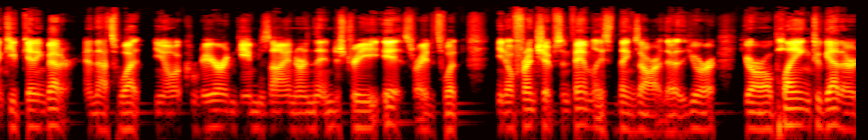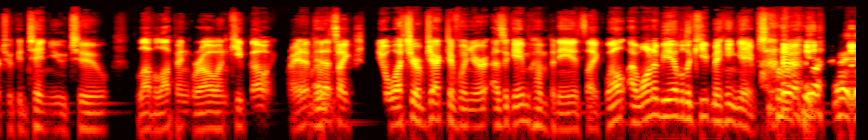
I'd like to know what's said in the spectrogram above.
and keep getting better. And that's what, you know, a career in game design or in the industry is, right? It's what, you know, friendships and families and things are. That you're you're all playing together to continue to level up and grow and keep going, right? I mean, that's like, you know, what's your objective when you're as a game company? It's like, well, I want to be able to keep making games. right, right,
